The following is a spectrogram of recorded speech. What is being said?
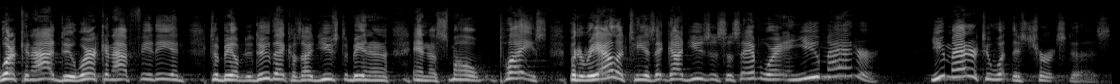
What can I do? Where can I fit in to be able to do that? Because I used to be in a, in a small place. But the reality is that God uses us everywhere, and you matter. You matter to what this church does.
